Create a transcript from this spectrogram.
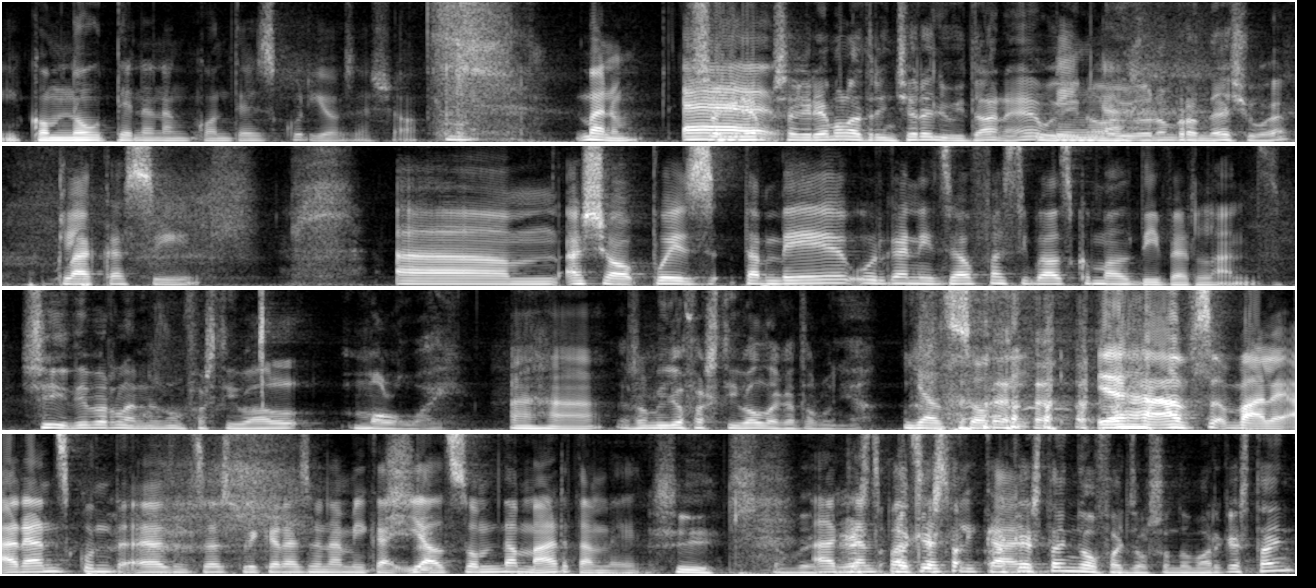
I com no ho tenen en compte, és curiós això. Bueno, seguirem, eh, seguirem a la trinxera lluitant, eh? Vull dir, no, jo no em rendeixo, eh? clar que sí. Um, això, pues, també organitzeu festivals com el Diverland. Sí, Diverland és un festival molt guai. Uh -huh. És el millor festival de Catalunya. I el som... ja, vale, ara ens, ens explicaràs una mica. I el som de mar, també. Sí, també. Que ens pots aquest, explicar? aquest any no el faig al Son de Mar. Aquest any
